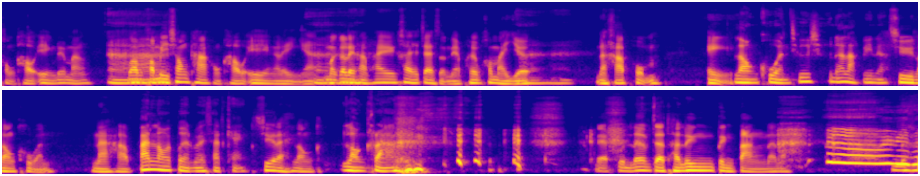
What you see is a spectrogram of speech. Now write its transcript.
ของเขาเองด้วยมั้งอ่ว่าเขามีช่องทางของเขาเองอะไรอย่างเงี้ยอ่ามัมันก็เลยทำให้ค่าใช้จ่ายส่วนเนี้ยเพิ่มเข้ามาเยอะานะครับผมเออลองควรชื่อชื่อน่ารักดีนะ ชื่อลองควร นะครับปั้นลองไปเปิดบริษัทแข่งชื่ออะไรลองลองครางเนี่ยคุณเริ่มจะทะลึ่งตึงตังแล้วนะไม่มีส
